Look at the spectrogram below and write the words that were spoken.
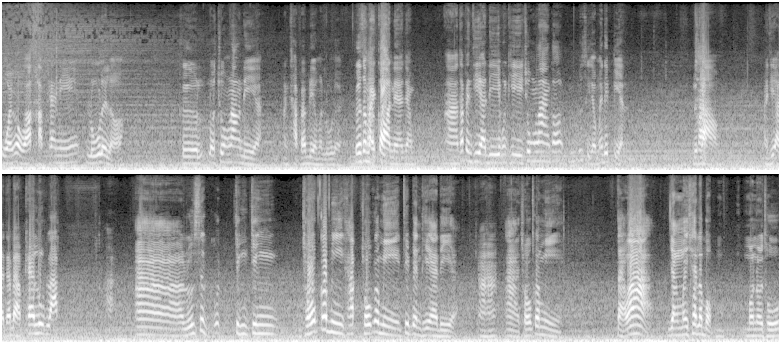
อวยบอกว่าขับแค่นี้รู้เลยเหรอ คือรถช่วงล่างดีอะมันขับแป๊บเดียวมันรู้เลย คือสมัยก่อนเนี่ยอย่างอ่าถ้าเป็น TRD บางทีช่วงล่างก็รู้สึกจะไม่ได้เปลี่ยน หรือเปล่าบางทีอาจจะแบบแค่รูปลักษณ์อะอ่ารู้สึกว่าจริง ๆ โชคก็มีครับ โชคก็มีที่เป็น TRD อะอ่าฮะอ่า โชคก็มี แต่ว่ายังไม่ใช่ระบบโมโนทูบ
